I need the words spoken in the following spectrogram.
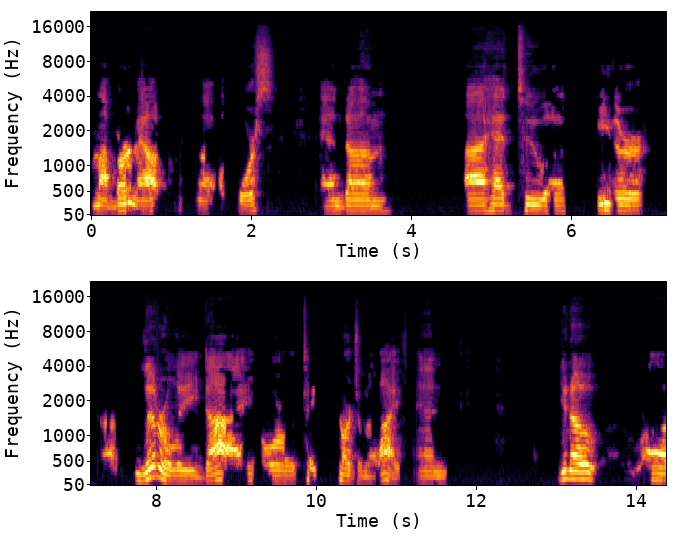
my burnout, uh, of course. And um, I had to uh, either uh, literally die or take charge of my life. And, you know, uh,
